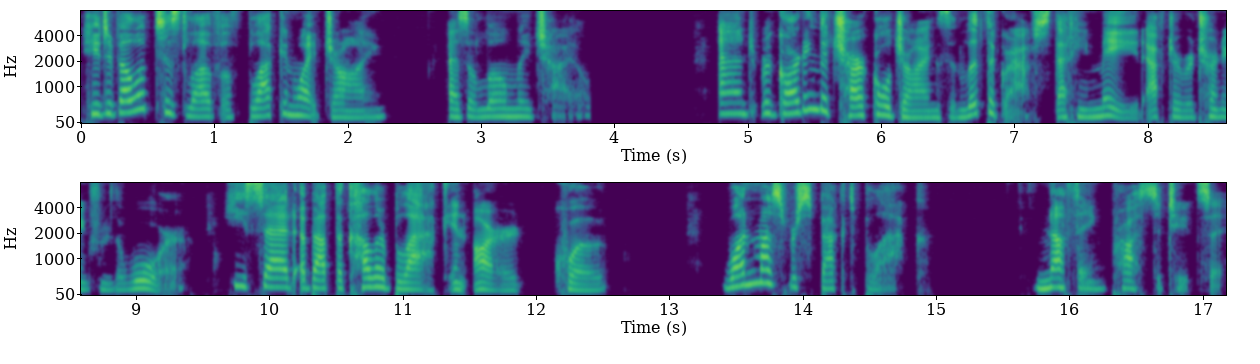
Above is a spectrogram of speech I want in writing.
He developed his love of black and white drawing as a lonely child. And regarding the charcoal drawings and lithographs that he made after returning from the war, he said about the color black in art, quote, one must respect black. Nothing prostitutes it.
